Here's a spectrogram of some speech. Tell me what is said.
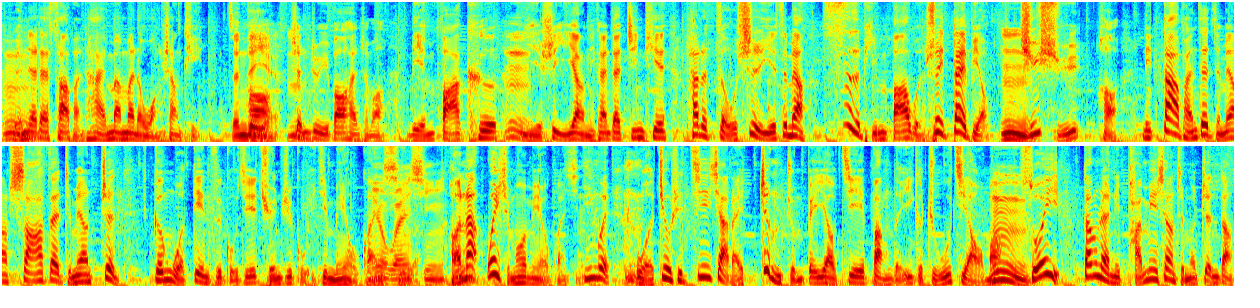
嗯、人家在杀盘，它还慢慢的往上挺，真的耶！甚至于包含什么联发科，嗯，也是一样。你看在今天它的走势也是怎么样？四平八稳，所以代表，嗯，其实哈，你大盘再怎么样杀，再怎么样震。跟我电子股这些全值股已经没有关系了。没有关系。好，那为什么会没有关系？因为我就是接下来正准备要接棒的一个主角嘛。嗯。所以当然你盘面上怎么震荡，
